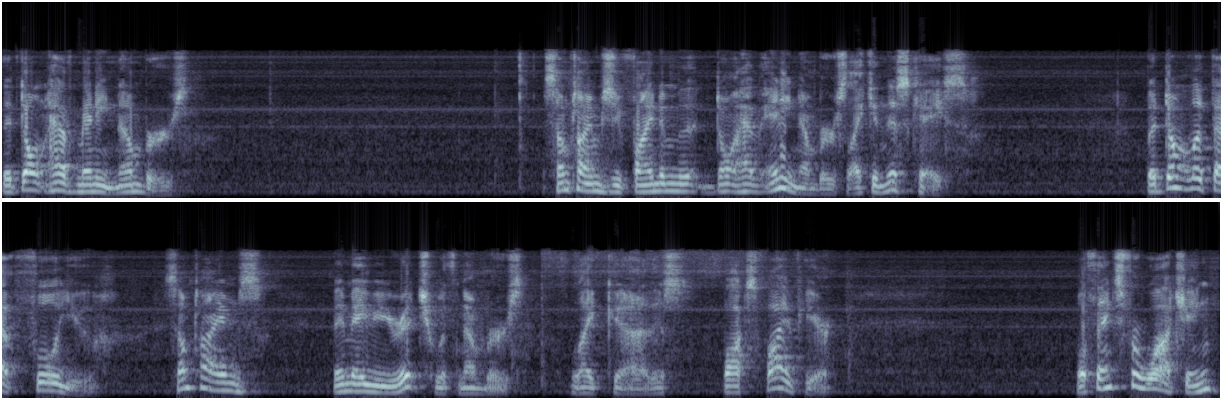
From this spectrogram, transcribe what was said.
that don't have many numbers. Sometimes you find them that don't have any numbers, like in this case. But don't let that fool you. Sometimes they may be rich with numbers, like uh, this box 5 here. Well, thanks for watching,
